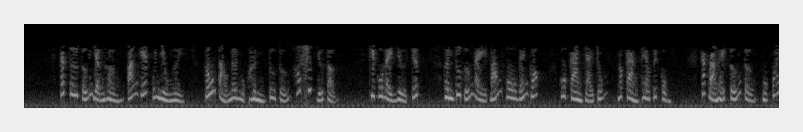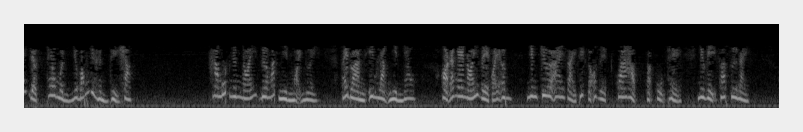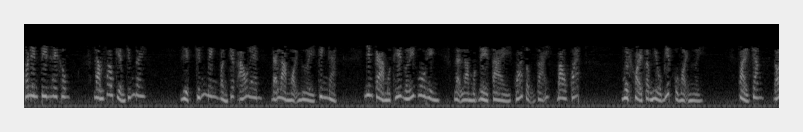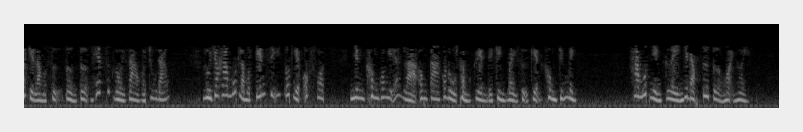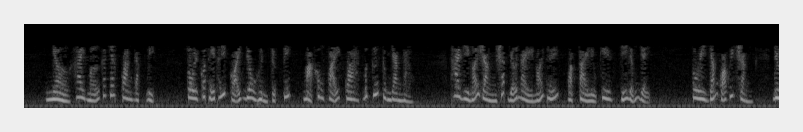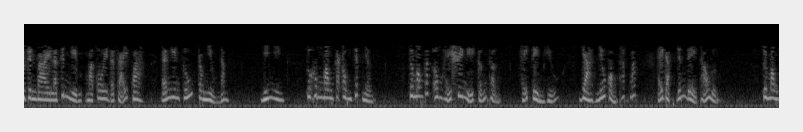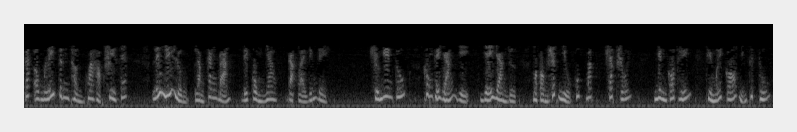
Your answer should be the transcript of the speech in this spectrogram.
Các tư tưởng giận hờn, oán ghét của nhiều người cấu tạo nên một hình tư tưởng hết sức dữ tợn. Khi cô này vừa chết, hình tư tưởng này bám cô bén gót, cô càng chạy trốn, nó càng theo tới cùng. Các bạn hãy tưởng tượng một quái vật theo mình như bóng với hình thì sao? Hamut Ngân nói đưa mắt nhìn mọi người, Thái đoàn im lặng nhìn nhau. Họ đã nghe nói về quái âm, nhưng chưa ai giải thích rõ rệt, khoa học và cụ thể như vị pháp sư này. Có nên tin hay không? Làm sao kiểm chứng đây? Việc chứng minh bằng chiếc áo len đã làm mọi người kinh ngạc, nhưng cả một thế giới vô hình lại là một đề tài quá rộng rãi, bao quát, vượt khỏi tầm hiểu biết của mọi người. Phải chăng đó chỉ là một sự tưởng tượng hết sức dồi dào và chu đáo? Dù cho Hamut là một tiến sĩ tốt nghiệp Oxford, nhưng không có nghĩa là ông ta có đủ thẩm quyền để trình bày sự kiện không chứng minh. Hamut nhìn cười như đọc tư tưởng mọi người. Nhờ khai mở các giác quan đặc biệt, tôi có thể thấy cõi vô hình trực tiếp mà không phải qua bất cứ trung gian nào. Thay vì nói rằng sách vở này nói thế hoặc tài liệu kia chỉ dẫn vậy, tôi dám quả quyết rằng điều trình bày là kinh nghiệm mà tôi đã trải qua, đã nghiên cứu trong nhiều năm. Dĩ nhiên, tôi không mong các ông chấp nhận. Tôi mong các ông hãy suy nghĩ cẩn thận, hãy tìm hiểu, và nếu còn thắc mắc, hãy đặt vấn đề thảo luận. Tôi mong các ông lấy tinh thần khoa học suy xét, lấy lý luận làm căn bản để cùng nhau đặt lại vấn đề. Sự nghiên cứu không thể giản dị, dễ dàng được, mà còn rất nhiều khúc mắc, rắc rối, nhưng có thế thì mới có những thích thú.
